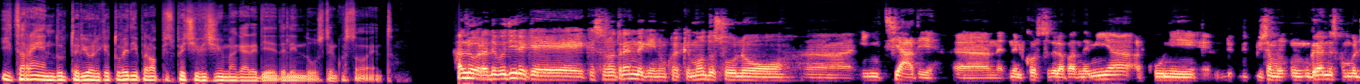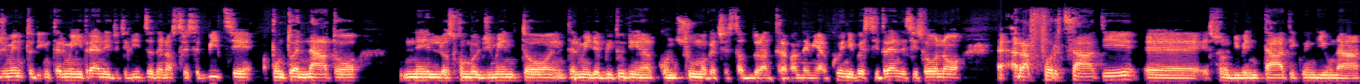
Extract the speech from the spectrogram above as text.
i trend ulteriori che tu vedi però più specifici magari di, dell'industria in questo momento? Allora, devo dire che, che, sono trend che in un qualche modo sono uh, iniziati uh, nel corso della pandemia, alcuni, diciamo, un grande sconvolgimento in termini di trend di utilizzo dei nostri servizi appunto è nato nello sconvolgimento in termini di abitudini al consumo che c'è stato durante la pandemia. Alcuni di questi trend si sono eh, rafforzati eh, e sono diventati quindi una,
